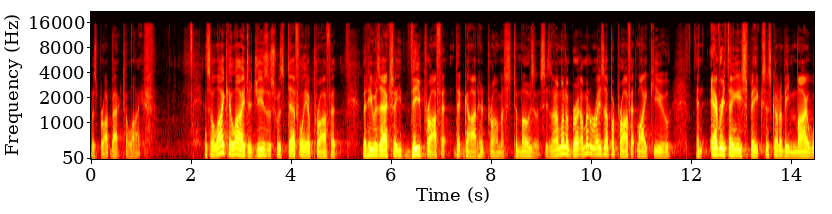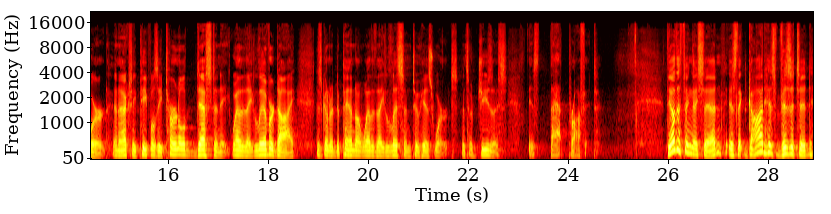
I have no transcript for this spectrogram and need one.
was brought back to life. And so, like Elijah, Jesus was definitely a prophet, but he was actually the prophet that God had promised to Moses. He said, I'm going to, I'm going to raise up a prophet like you, and everything he speaks is going to be my word. And actually, people's eternal destiny, whether they live or die, is going to depend on whether they listen to his words. And so, Jesus is that prophet. The other thing they said is that God has visited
